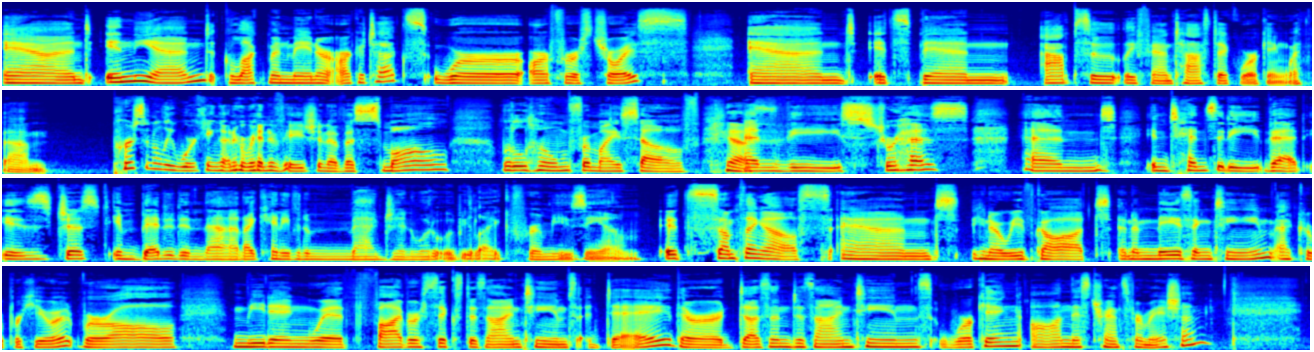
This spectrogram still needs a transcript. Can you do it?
And in the end, Gluckman Mayner Architects were our first choice. And it's been absolutely fantastic working with them personally working on a renovation of a small little home for myself yes. and the stress and intensity that is just embedded in that. I can't even imagine what it would be like for a museum. It's something else. And, you know, we've got an amazing team at Cooper Hewitt. We're all meeting with five or six design teams a day. There are a dozen design teams working on this transformation.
